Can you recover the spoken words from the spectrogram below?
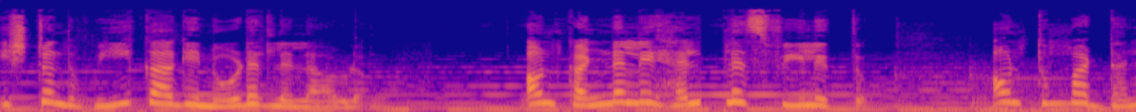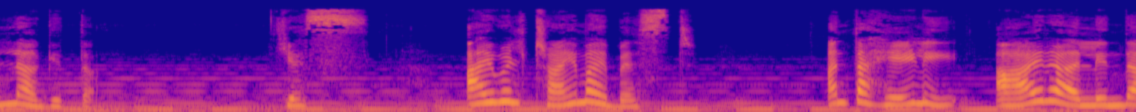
ಇಷ್ಟೊಂದು ವೀಕ್ ಆಗಿ ನೋಡಿರ್ಲಿಲ್ಲ ಅವಳು. ಅವನ್ ಕಣ್ಣಲ್ಲಿ ಹೆಲ್ಪ್ಲೆಸ್ ಫೀಲ್ ಇತ್ತು. ಅವನ್ ತುಂಬಾ ಡಲ್ ಆಗಿತ್ತ yes I will try my best ಅಂತ ಹೇಳಿ ಆಯ್ರಾ ಅಲ್ಲಿಂದ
